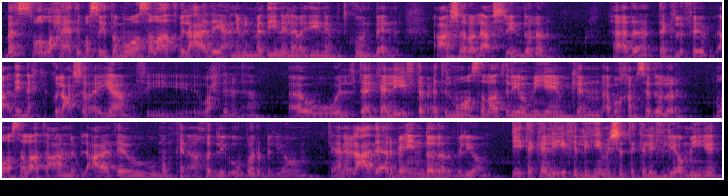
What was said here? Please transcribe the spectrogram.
بس والله حياتي بسيطة مواصلات بالعادة يعني من مدينة لمدينة بتكون بين 10 ل 20 دولار. هذا التكلفة قاعدين نحكي كل 10 أيام في واحدة منها. والتكاليف تبعت المواصلات اليومية يمكن أبو 5 دولار. مواصلات عامة بالعادة وممكن أخذ لي أوبر باليوم. يعني بالعادة 40 دولار باليوم. في تكاليف اللي هي مش التكاليف اليومية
